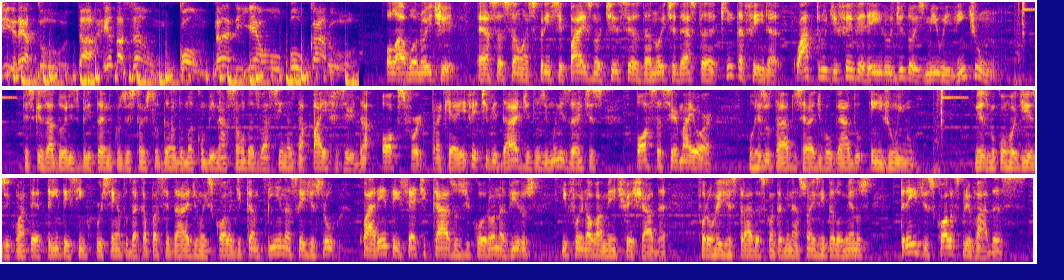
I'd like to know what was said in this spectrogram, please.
Direto da redação com Daniel Poucaro. Olá, boa noite. Essas são as principais notícias da noite desta quinta-feira, 4 de fevereiro de 2021. Pesquisadores britânicos estão estudando uma combinação das vacinas da Pfizer e da Oxford para que a efetividade dos imunizantes possa ser maior. O resultado será divulgado em junho. Mesmo com rodízio e com até 35% da capacidade, uma escola de Campinas registrou 47 casos de coronavírus e foi novamente fechada. Foram registradas contaminações em pelo menos três escolas privadas.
